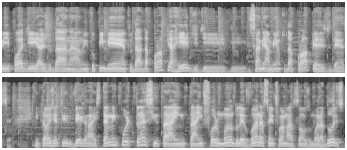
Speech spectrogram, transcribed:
e pode ajudar na, no entupimento da, da própria rede de, de, saneamento da própria residência. Então a gente vê a extrema importância em estar tá, em tá informando, levando essa informação aos moradores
